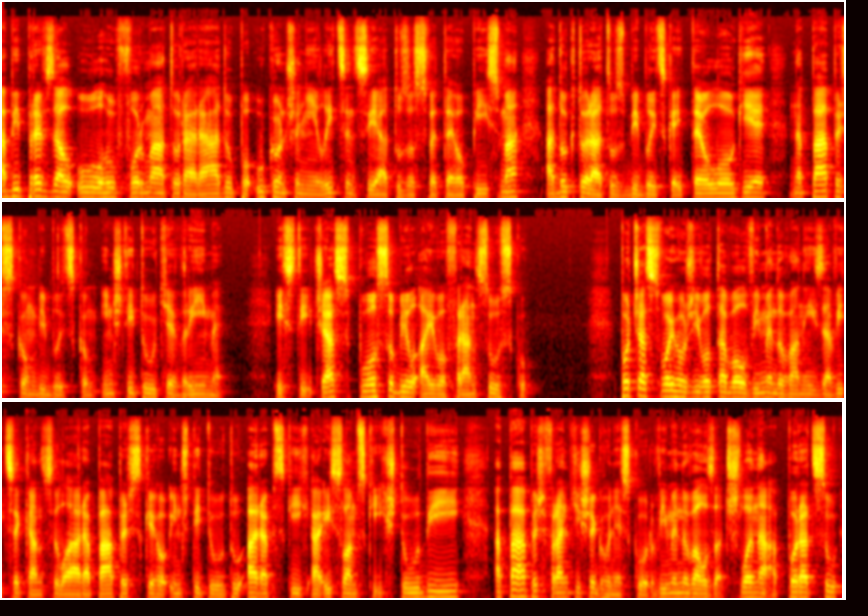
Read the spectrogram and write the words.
aby prevzal úlohu formátora rádu po ukončení licenciátu zo svätého písma a doktorátu z biblickej teológie na Pápežskom biblickom inštitúte v Ríme. Istý čas pôsobil aj vo Francúzsku. Počas svojho života bol vymenovaný za vicekancelára Pápežského inštitútu arabských a islamských štúdií a pápež František ho neskôr vymenoval za člena a poradcu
